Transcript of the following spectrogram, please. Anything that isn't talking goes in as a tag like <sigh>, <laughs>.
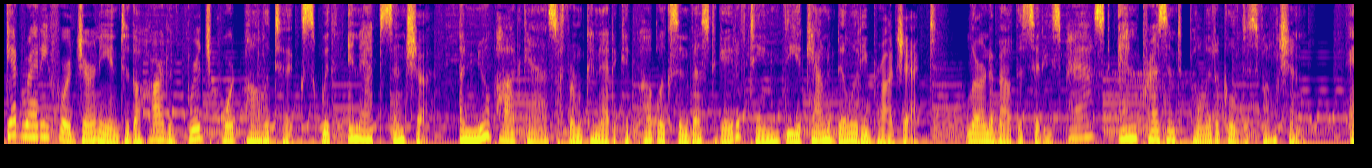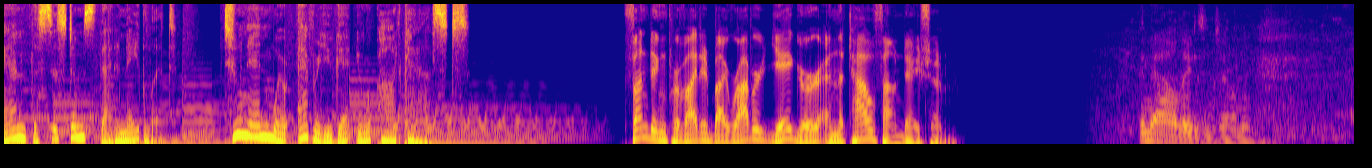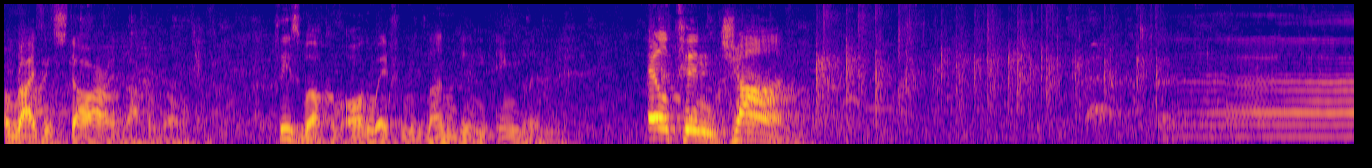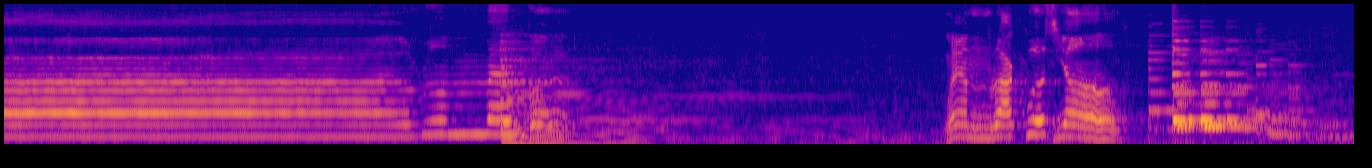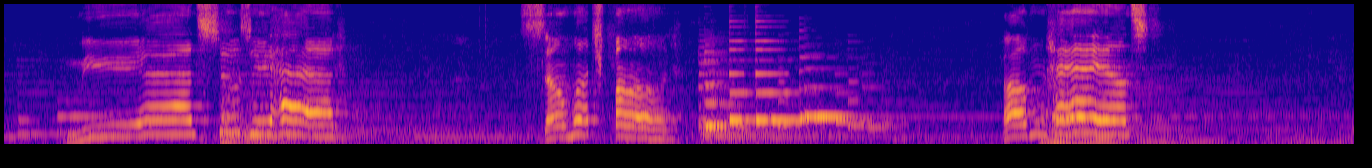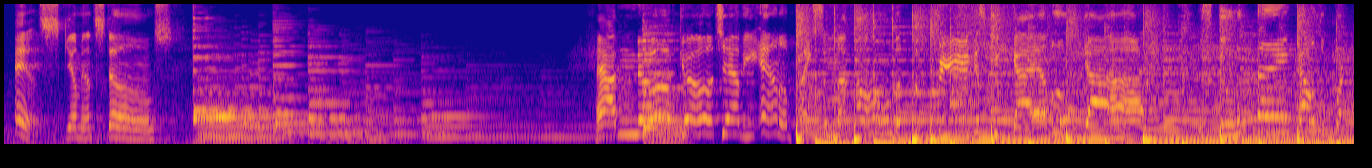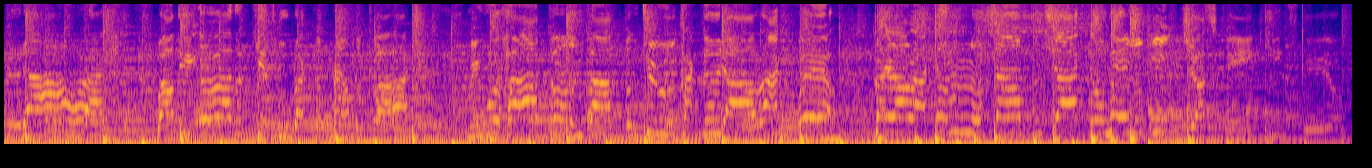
Get ready for a journey into the heart of Bridgeport politics with In Absentia, a new podcast from Connecticut Public's investigative team, The Accountability Project. Learn about the city's past and present political dysfunction and the systems that enable it. Tune in wherever you get your podcasts. Funding provided by Robert Yeager and the Tow Foundation. And now, ladies and gentlemen, a rising star in rock and roll. Please welcome all the way from London, England, Elton John. When rock was young. Me and Susie had so much fun. Holding hands and skimming stones. Had old gold Chevy and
